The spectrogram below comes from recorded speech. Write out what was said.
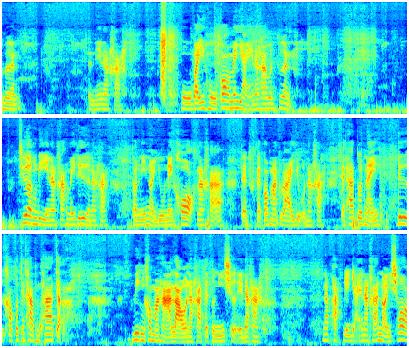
เพื่อนๆตัวนี้นะคะ หูใบหูก็ไม่ใหญ่นะคะ เพื่อนๆ เชื่องดีนะคะ ไม่ดื้อนะคะ ตอนนี้หน่อยอยู่ในคอกนะคะ แต่แต่ก็มัดไว้อยู่นะคะ แต่ถ้าตัวไหนดื้อเขาก็จะทำท่าจะวิ่งเข้ามาหาเรานะคะ แต่ตัวนี้เฉยนะคะหน้าผักใหญ่ ๆนะคะ หน่อยชอบ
